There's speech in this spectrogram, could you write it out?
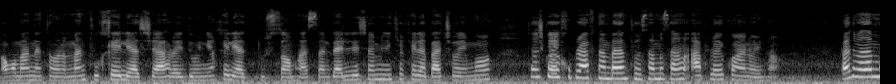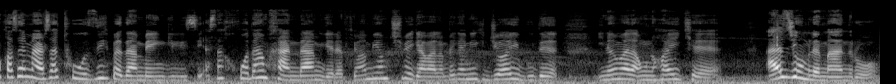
آقا من نتوانم من تو خیلی از شهرهای دنیا خیلی از دوستام هستن. دلیلش هم اینه که خیلی بچه های ما دانشگاه خوب رفتن بعدم تونستن مثلا اپلای کنن و اینها. بعد اومدم می‌خواستم مرسد توضیح بدم به انگلیسی. اصلا خودم خندم گرفت که من بیام چی بگم الان؟ بگم یک جایی بوده. اینا اومدن اونهایی که از جمله من رو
